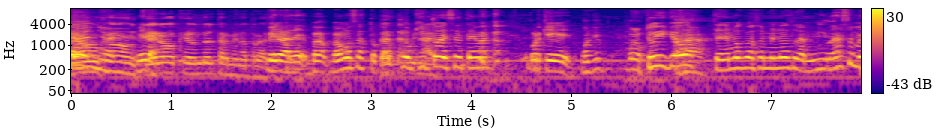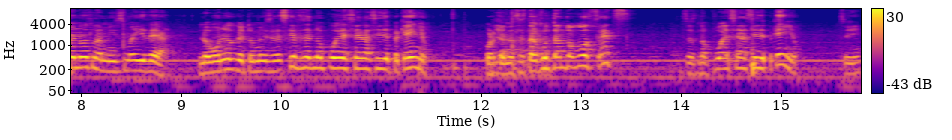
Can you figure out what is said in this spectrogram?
años. año. Mira. quiero que un duel termine otra vez. mira, de- va- vamos a tocar un poquito ese tema porque Porque, bueno, tú y yo ajá. tenemos más o menos la más o menos la misma idea. Lo único que tú me dices es que el set no puede ser así de pequeño, porque Ya. nos están juntando dos sets. Entonces no puede ser así de pequeño, ¿sí?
